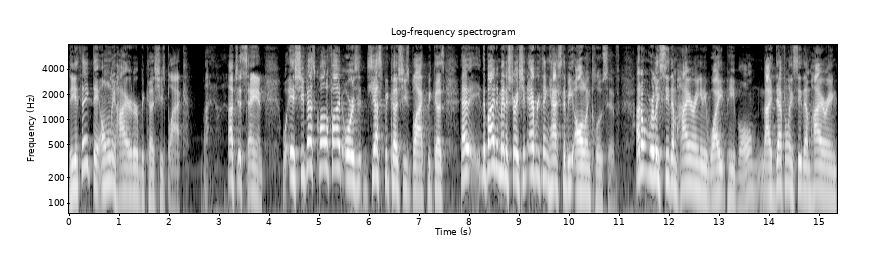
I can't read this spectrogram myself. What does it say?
do you think they only hired her because she's black? I'm just saying, is she best qualified, or is it just because she's black? Because the Biden administration, everything has to be all inclusive. I don't really see them hiring any white people. I definitely see them hiring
